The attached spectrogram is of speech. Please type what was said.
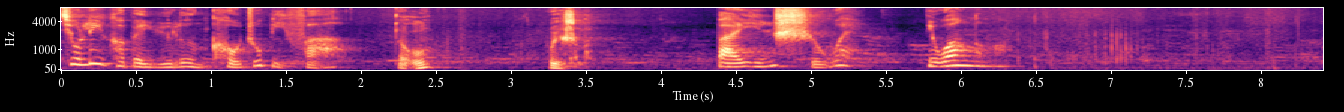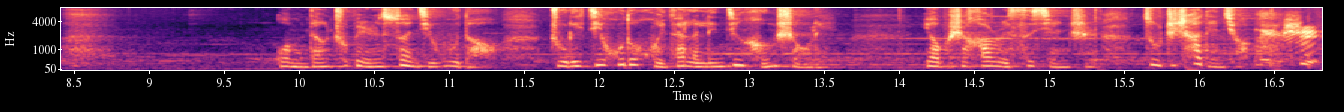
就立刻被舆论口诛笔伐。哦，为什么？白银十位，你忘了吗？我们当初被人算计误导，主力几乎都毁在了林敬恒手里。要不是哈瑞斯先知，组织差点就……女士，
